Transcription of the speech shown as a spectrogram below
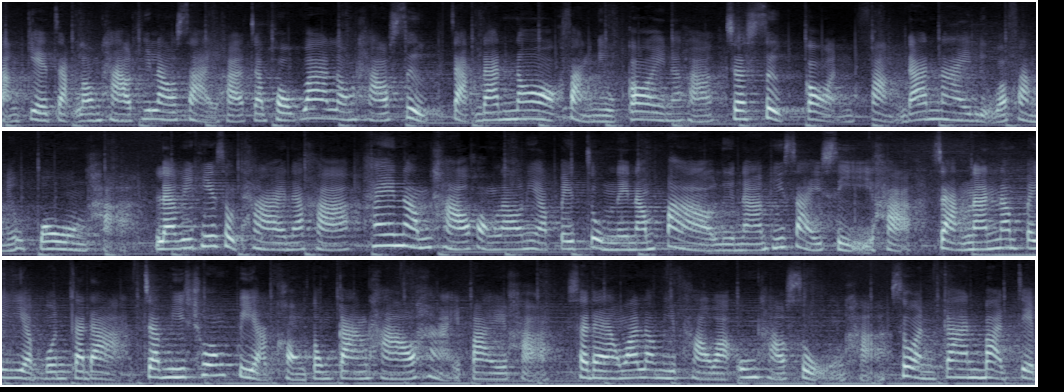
สังเกตจากรองเท้าที่เราใส่ค่ะ จะพบว่ารองเท้าสึกจากด้านนอกฝั่งนิ้วก้อยนะคะ จะสึกก่อนฝั่งด้านในหรือว่าฝั่งนิ้วโป้งค่ะ และวิธีสุดท้ายนะคะ ให้นำเท้าของเราเนี่ยไปจุ่มในน้ำเปล่า หรือน้ำที่ใส่สีค่ะ จากนั้นนำไปเหยียบบนกระดาษ จะมีช่วงเปียกของตรงกลางเท้าหายไปค่ะ แสดงว่าเรามีภาวะอุ้งเท้าสูงค่ะ ส่วนการบาดเจ็บ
